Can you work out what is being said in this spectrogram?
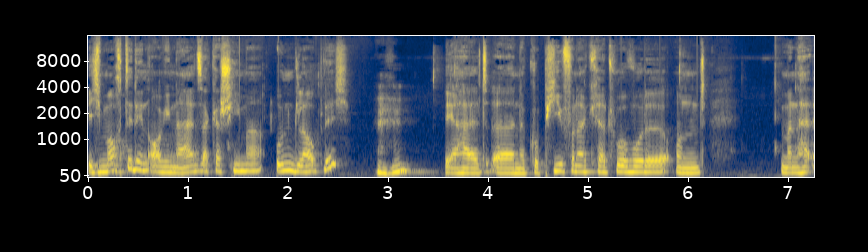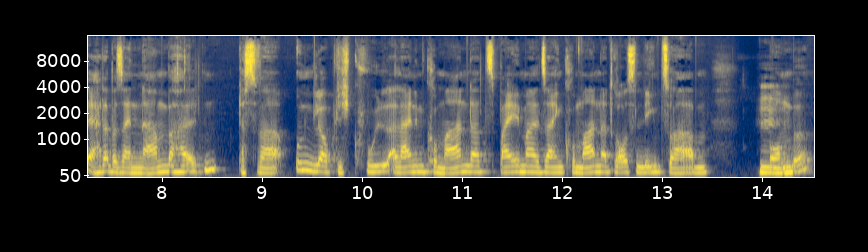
Ich mochte den Original Sakashima unglaublich, der halt äh, eine Kopie von der Kreatur wurde und man hat, er hat aber seinen Namen behalten. Das war unglaublich cool, allein im Commander zweimal seinen Commander draußen liegen zu haben. Bombe.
